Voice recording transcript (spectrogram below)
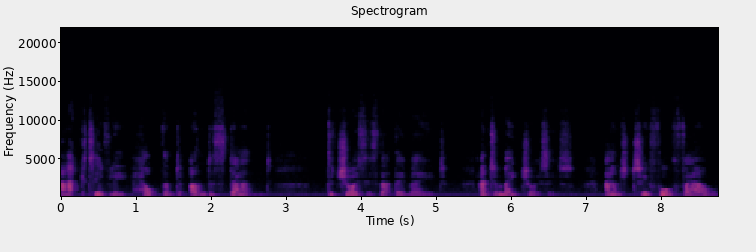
actively help them to understand the choices that they made and to make choices and to fall foul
